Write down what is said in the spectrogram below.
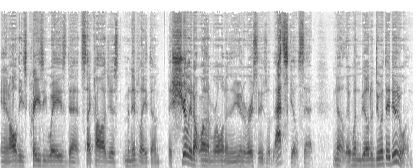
and all these crazy ways that psychologists manipulate them. They surely don't want them rolling in the universities with that skill set. No, they wouldn't be able to do what they do to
